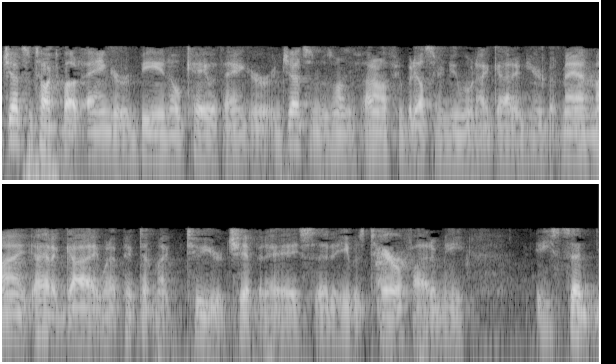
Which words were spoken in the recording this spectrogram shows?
Judson talked about anger and being okay with anger, and Judson was one of the, I don't know if anybody else here knew when I got in here, but man, my I had a guy when I picked up my two-year chip at AA said he was terrified of me. He said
